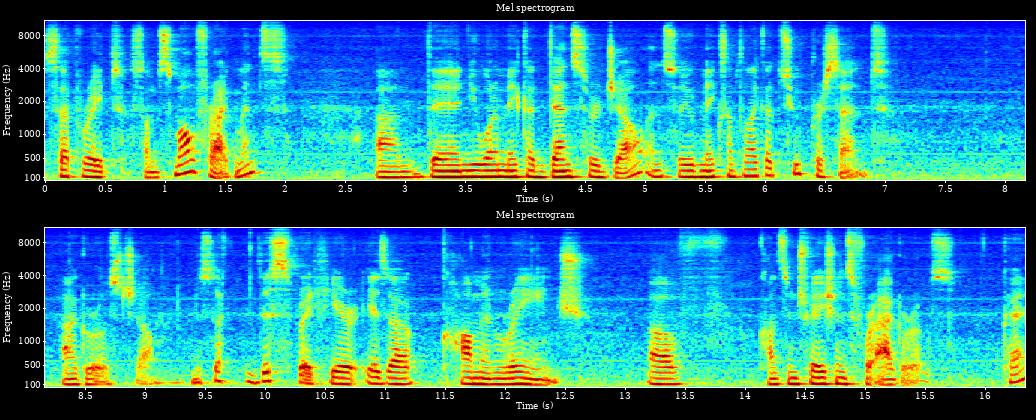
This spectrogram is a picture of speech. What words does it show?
separate some small fragments, um, then you want to make a denser gel, and so you make something like a 2% agarose gel. This, this right here is a common range of concentrations for agarose. Okay,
